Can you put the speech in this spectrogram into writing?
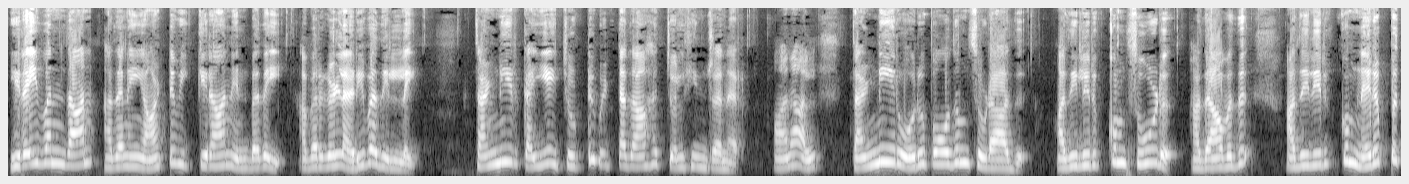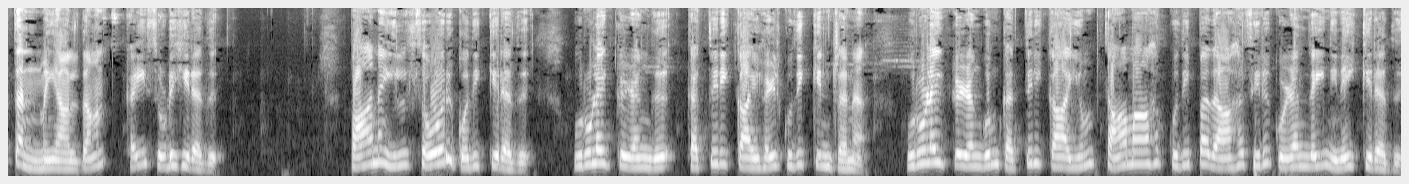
இறைவன்தான் அதனை ஆட்டுவிக்கிறான் என்பதை அவர்கள் அறிவதில்லை. தண்ணீர் கையை சுட்டு விட்டதாகச் சொல்கின்றனர். ஆனால் தண்ணீர் ஒருபோதும் சுடாது. அதிலிருக்கும் சூடு அதாவது அதிலிருக்கும் நெருப்புத்தன்மையால் தான் கை சுடுகிறது. பானையில் சோறு கொதிக்கிறது. உருளைக்கிழங்கு கத்திரிக்காய்கள் குதிக்கின்றன. உருளைக்கிழங்கும் கத்திரிக்காயும் தாமாக குதிப்பதாக சிறு குழந்தை நினைக்கிறது.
